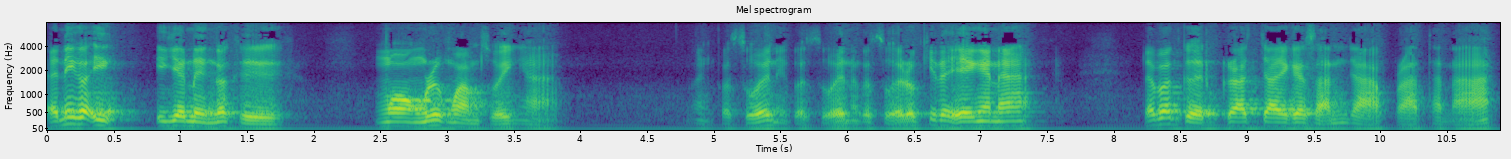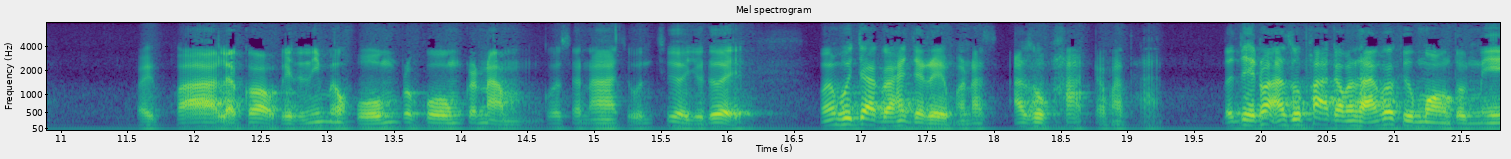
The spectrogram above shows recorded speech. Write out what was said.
อันนี้ก็อีกอีกอย่างหนึ่งก็คือ มองเรื่องความสวยงามนั่นก็สวยนี่ก็สวยนั่นก็สวยเราคิดเองนะแล้วว่าเกิดกระจายกระสันอยากปรารถนา ไปคว้าแล้วก็เวลานี้มาโหมประโคมกระหน่ำโฆษณาชวนเชื่ออยู่ด้วยเพราะพระเจ้าก็ให้เจริญมนอสุภกรรมฐานเราจะเห็นว่าอสุภกรรมฐานก็คือมองตรงนี้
